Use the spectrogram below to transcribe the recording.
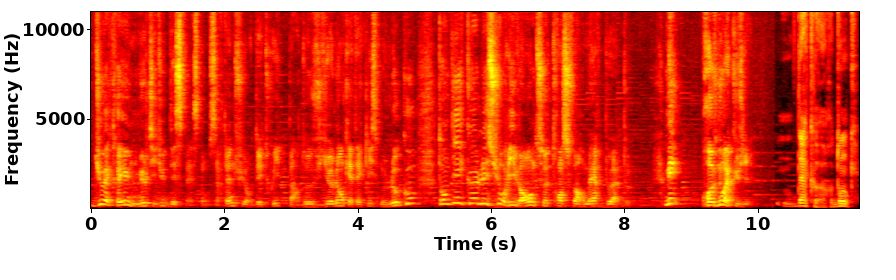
Dieu a créé une multitude d'espèces, dont certaines furent détruites par de violents cataclysmes locaux, tandis que les survivantes se transformèrent peu à peu. Mais revenons à Cuvier. D'accord, donc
